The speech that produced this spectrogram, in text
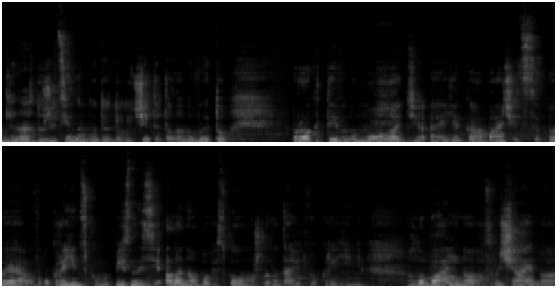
для нас дуже цінно буде долучити талановиту. Проактивну молодь, е, яка бачить себе в українському бізнесі, але не обов'язково можливо навіть в Україні. Глобально, звичайно,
